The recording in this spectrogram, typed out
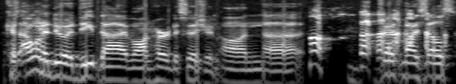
because I, want to do a deep dive on her decision on uh, Judge Meisel's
